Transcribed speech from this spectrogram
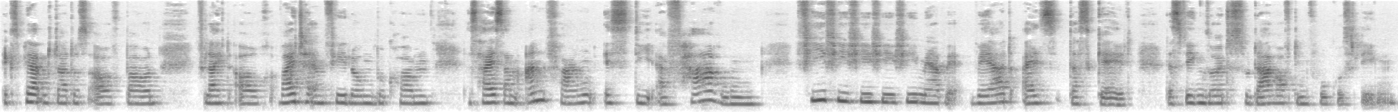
Expertenstatus aufbauen, vielleicht auch Weiterempfehlungen bekommen. Das heißt, am Anfang ist die Erfahrung viel, viel, viel, viel, viel mehr wert als das Geld. Deswegen solltest du darauf den Fokus legen.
